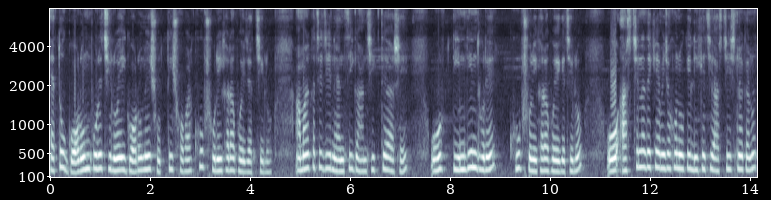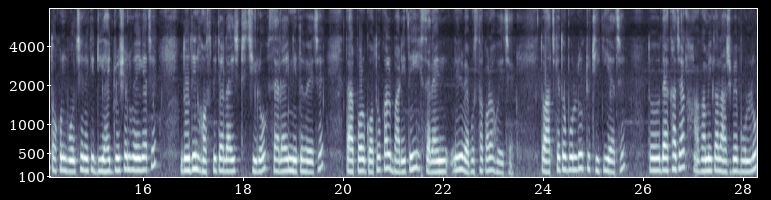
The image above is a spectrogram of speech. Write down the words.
এত গরম পড়েছিল, এই গরমে সত্যি সবার খুব শরীর খারাপ হয়ে যাচ্ছিল। আমার কাছে যে ন্যান্সি গান শিখতে আসে, ওর তিন দিন ধরে খুব শরীর খারাপ হয়ে গেছিল। ও আসছে না দেখে আমি যখন ওকে লিখেছি, আসছিস না কেন? তখন বলছে নাকি ডিহাইড্রেশন হয়ে গেছে। দুদিন হসপিটালাইজড ছিল, স্যালাইন নিতে হয়েছে। তারপর গতকাল বাড়িতেই স্যালাইনের ব্যবস্থা করা হয়েছে। তো আজকে তো বলল একটু ঠিকই আছে। তো দেখা যাক, আগামীকাল আসবে বলল।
